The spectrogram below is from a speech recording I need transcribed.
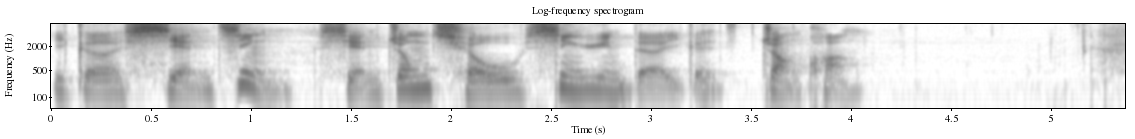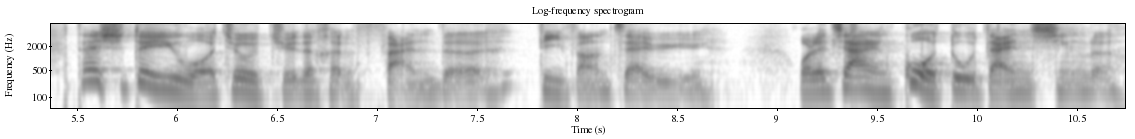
一个险境险中求幸运的一个状况，但是对于我就觉得很烦的地方在于。我的家人过度担心了，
